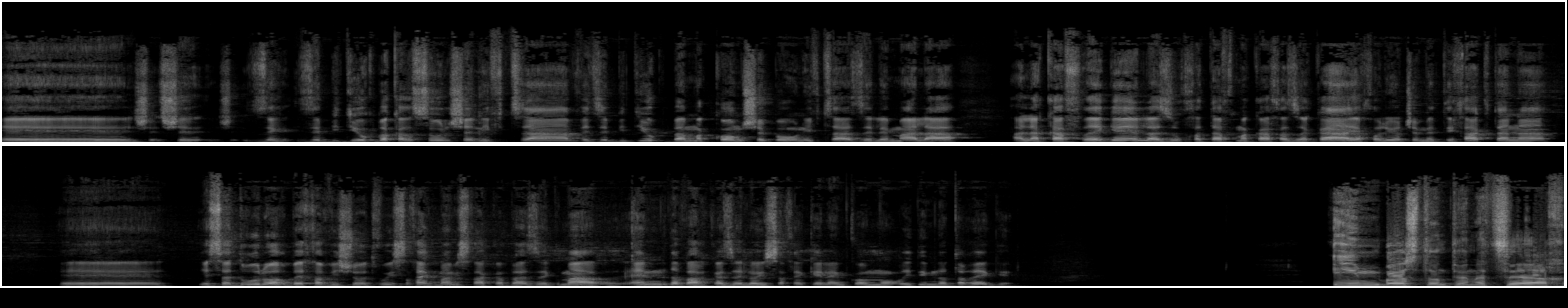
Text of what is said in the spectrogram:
אה, ש, ש, ש, זה, זה בדיוק בקרסול שנפצע וזה בדיוק במקום שבו הוא נפצע, זה למעלה על הכף רגל, אז הוא חטף מכה חזקה, יכול להיות שמתיחה קטנה, אה, יסדרו לו הרבה חבישות והוא ישחק במשחק הבא, זה גמר, אין דבר כזה לא ישחק אלא אם כל מורידים לו את הרגל. אם בוסטון תנצח,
